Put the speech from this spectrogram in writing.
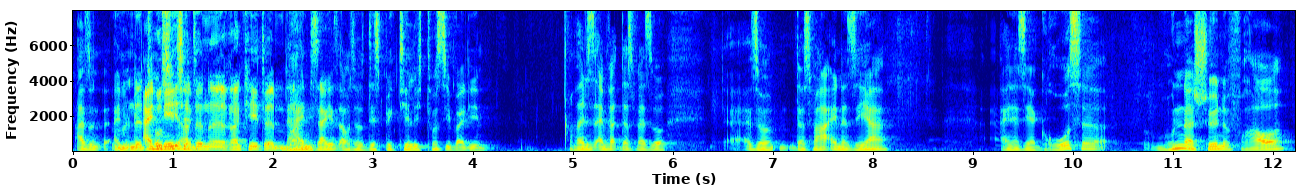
also ein, eine ein Tussi Mädchen. hatte eine Rakete im Bein. Nein, ich sage jetzt auch so despektierlich Tussi, weil die, weil das einfach, das war so, also das war eine sehr, eine sehr große, wunderschöne Frau.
